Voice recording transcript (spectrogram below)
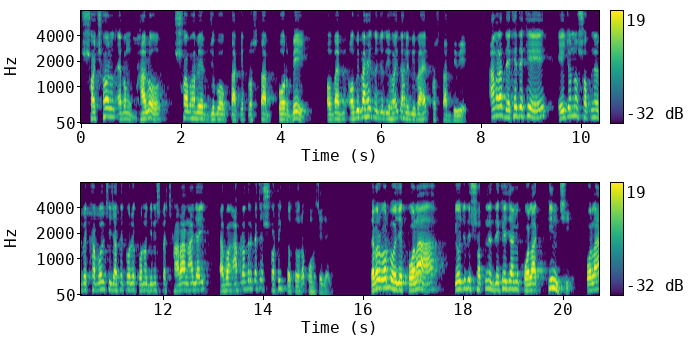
সচল এবং ভালো স্বভাবের যুবক তাকে প্রস্তাব করবে। অবা- অবিবাহিত যদি হয় তাহলে বিবাহের প্রস্তাব দিবে। আমরা দেখে দেখে এই জন্য স্বপ্নের ব্যাখ্যা বলছি যাতে করে কোনো জিনিসটা ছাড়া না যায় এবং আপনাদের কাছে সঠিক তথ্যটা পৌঁছে যায়। এবার বলব যে কলা কেউ যদি স্বপ্নে দেখে যে আমি কলা কিনছি, কলা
